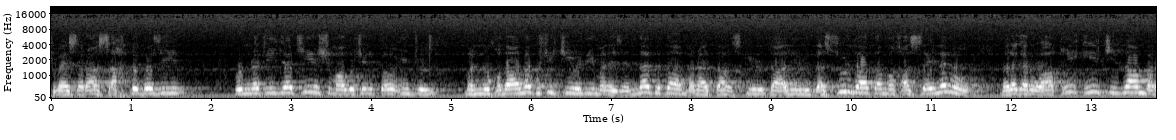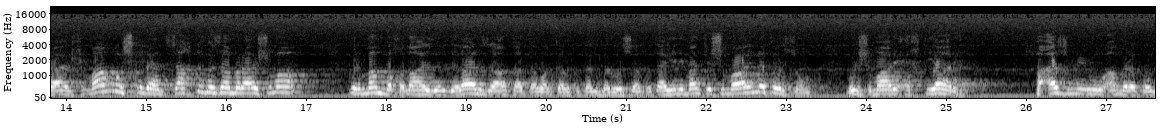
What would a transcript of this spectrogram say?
شما سرا سخت گزی اور نتیجہ چیئے؟ شما گوشے تو این چو منو خدا نہ کچھ چی ہوئی، من زندہ کتا منا تذکیر و تعلیم دستور داتا، من خستے نبو، بل اگر واقعی این چیزاں برای شما مشکل ہیں، سخت گزا برای شما کہ من بخدای ذوالجلال ذاتا توکل کتا بروسا کتا یعنی من کہ شمائی نہ ترسوں گر شمار اختیار ہے فاجمعوا امرکم،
